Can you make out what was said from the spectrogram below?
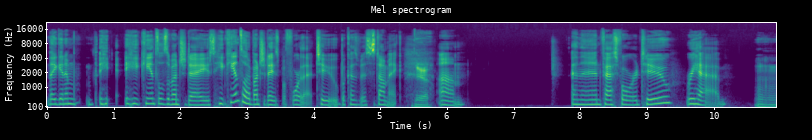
they get him. He, he cancels a bunch of days. He canceled a bunch of days before that too because of his stomach. yeah. Um, and then fast forward to rehab. Mm-hmm.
